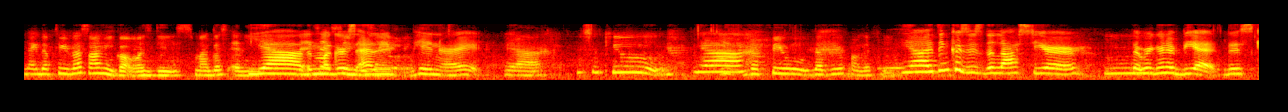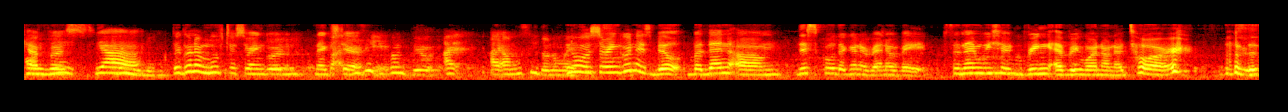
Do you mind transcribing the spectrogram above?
Like the previous one we got was this Muggers Alley. Yeah, the exact Muggers Alley design. pin, right? Yeah. It's so cute. Yeah. The view, the view from the field. Yeah, I think because it's the last year that we're gonna be at this Oh, campus. it? yeah, they're gonna move to Serangoon next But year. Is it even built? I I honestly don't know where. No. Serangoon is built, but then um this school they're gonna renovate. So then we should bring everyone on a tour of the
